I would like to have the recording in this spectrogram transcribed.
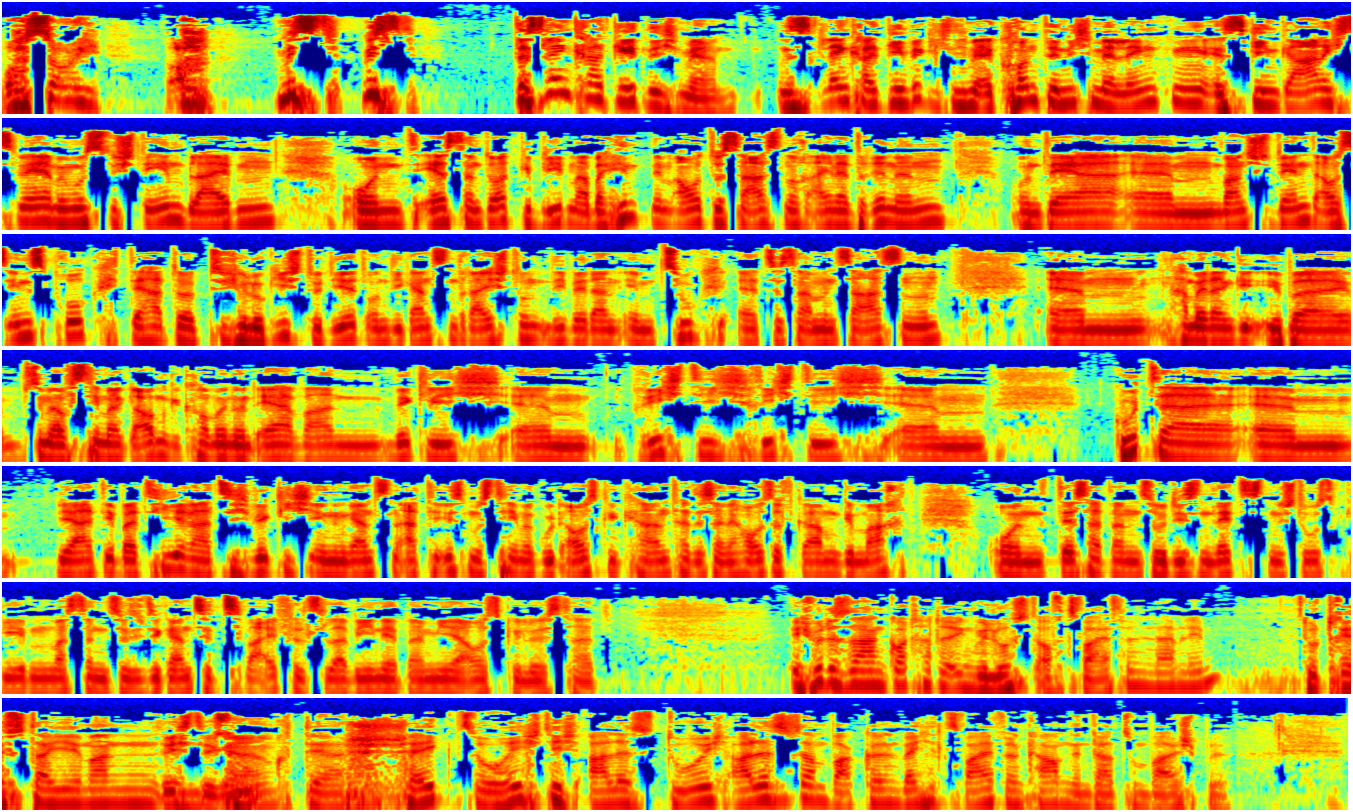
oh sorry, oh Mist, Mist, das Lenkrad geht nicht mehr. Das Lenkrad ging wirklich nicht mehr. Er konnte nicht mehr lenken. Es ging gar nichts mehr. Wir mussten stehen bleiben. Und er ist dann dort geblieben. Aber hinten im Auto saß noch einer drinnen. Und der ähm, war ein Student aus Innsbruck. Der hat dort Psychologie studiert. Und die ganzen drei Stunden, die wir dann im Zug äh, zusammen saßen, ähm, haben wir dann über, sind wir aufs Thema Glauben gekommen. Und er war wirklich ähm, richtig, richtig ähm, guter ähm, ja, Debattierer, hat sich wirklich in dem ganzen Atheismus-Thema gut ausgekannt, hatte seine Hausaufgaben gemacht und das hat dann so diesen letzten Stoß gegeben, was dann so diese ganze Zweifelslawine bei mir ausgelöst hat. Ich würde sagen, Gott hatte irgendwie Lust auf Zweifel in deinem Leben. Du triffst da jemanden Richtig, im Zug, ja. der shakt so richtig alles durch, alles ist am Wackeln. Welche Zweifel kamen denn da zum Beispiel?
